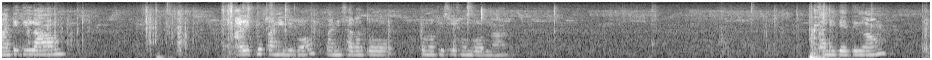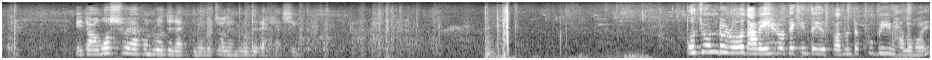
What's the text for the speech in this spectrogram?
মাটি দিলাম, আর একটু পানি দিব। পানি ছাড়া তো কোনো কিছু সম্ভব না। পানি দিয়ে দিলাম। এটা অবশ্যই এখন রোদে রাখতে হবে, চলেন রোদে রেখে আসি। প্রচণ্ড রোদ, আর এই রোদে কিন্তু এই উৎপাদনটা খুবই ভালো হয়।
